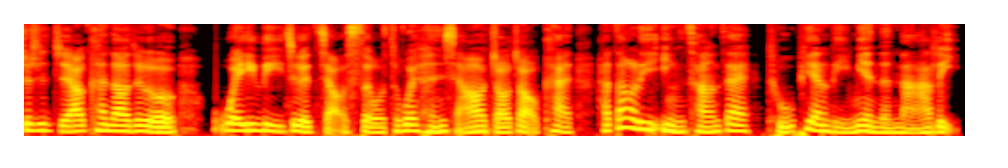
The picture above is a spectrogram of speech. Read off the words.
就是只要看到这个威力这个角色，我都会很想要找找看，它到底隐藏在图片里面的哪里。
